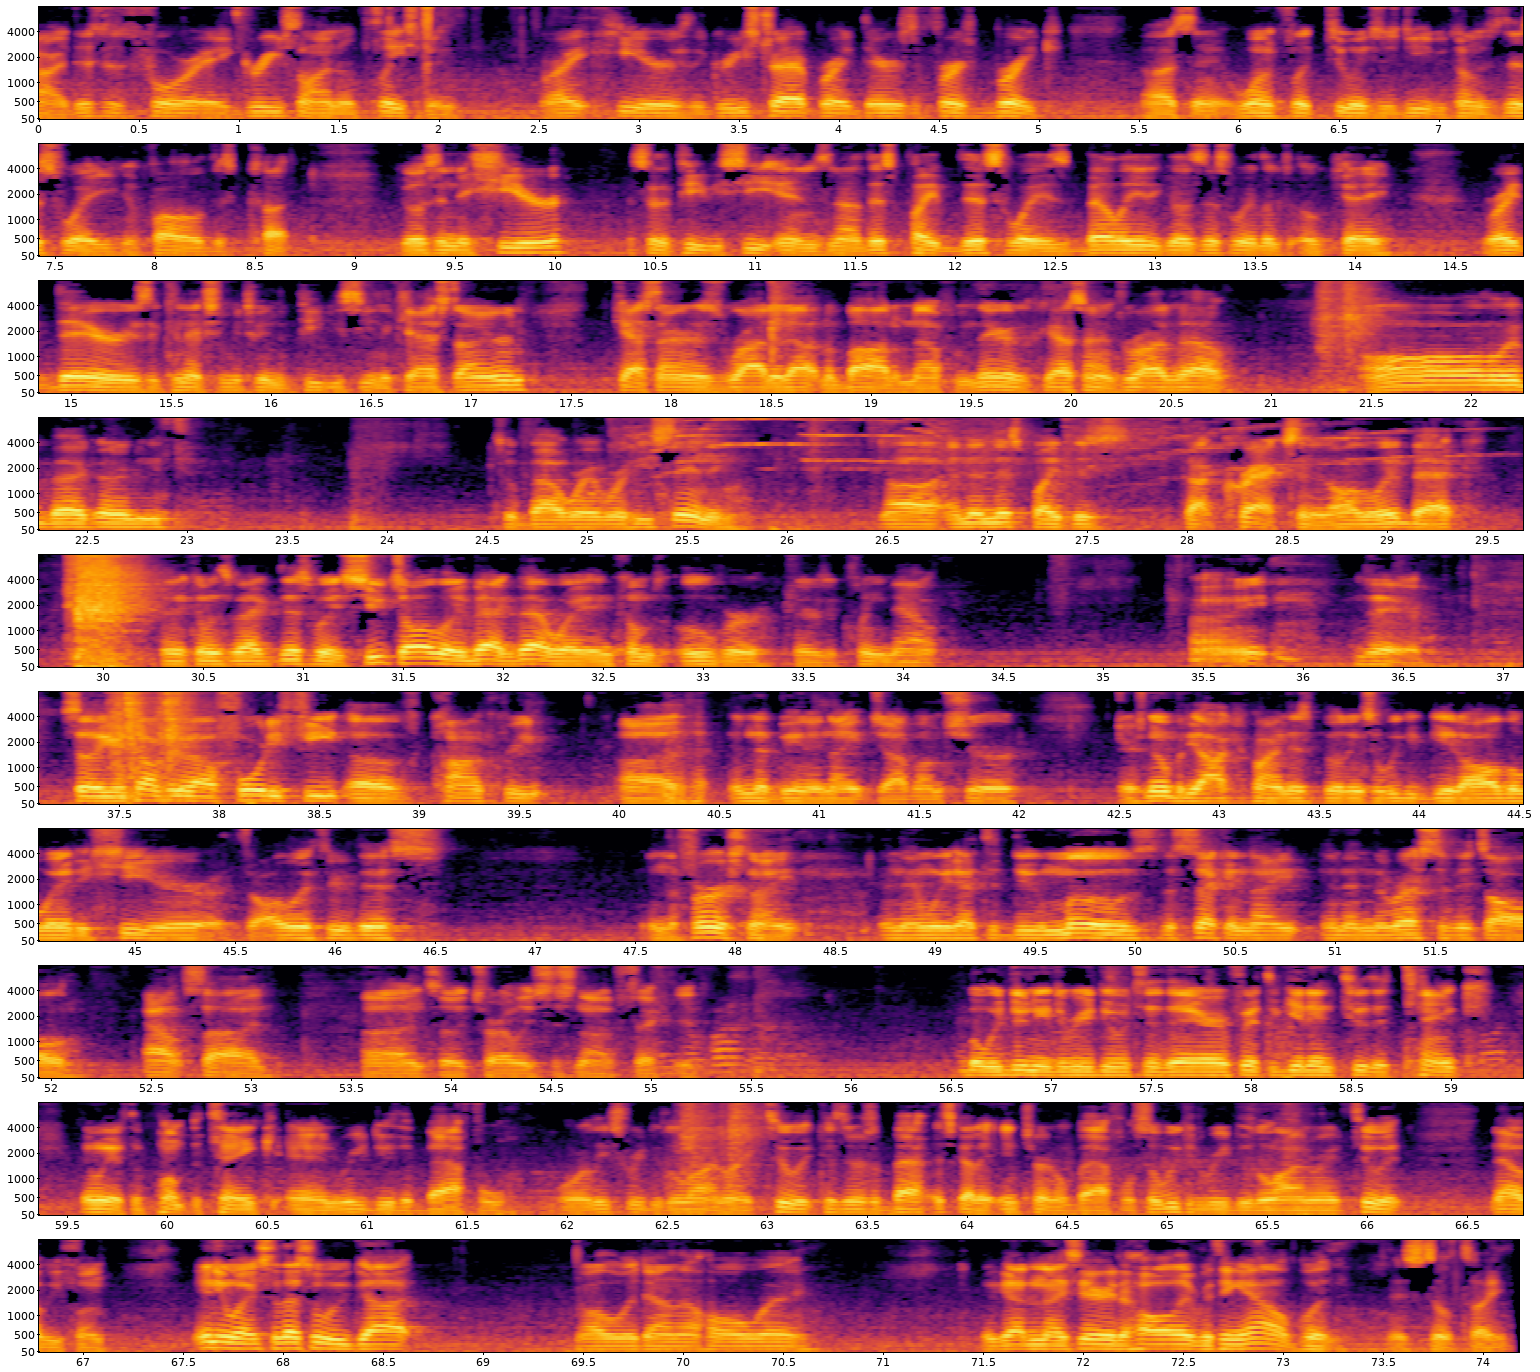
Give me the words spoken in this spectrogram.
All right, this is for a grease line replacement. Right here is the grease trap. Right there is the first break. Uh, it's one foot two inches deep. It comes this way. You can follow this cut. Goes into here. Where the PVC ends. Now this pipe this way is belly It goes this way. It looks okay. Right there is a connection between the PVC and the cast iron. The cast iron is rotted out in the bottom. Now from there, the cast iron is rotted out all the way back underneath to about where, where he's standing. Uh, and then this pipe has got cracks in it all the way back. And it comes back this way. Shoots all the way back that way and comes over. There's a clean out. All right, there. So you're talking about 40 feet of concrete. Uh, end up being a night job, I'm sure. There's nobody occupying this building, so we could get all the way to here, all the way through this in the first night. And then we'd have to do Moe's the second night, and then the rest of it's all outside. Uh, and so Charlie's just not affected. But we do need to redo it to there. If we have to get into the tank, then we have to pump the tank and redo the baffle, or at least redo the line right to it, because there's a baff. It's got an internal baffle, so we could redo the line right to it. That would be fun. Anyway, so that's what we got all the way down that hallway. We got a nice area to haul everything out, but it's still tight.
